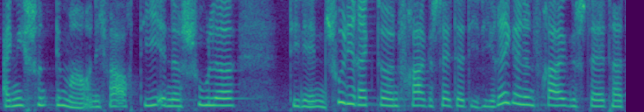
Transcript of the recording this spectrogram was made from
eigentlich schon immer. Und ich war auch die in der Schule, die den Schuldirektor in Frage gestellt hat, die die Regeln in Frage gestellt hat.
